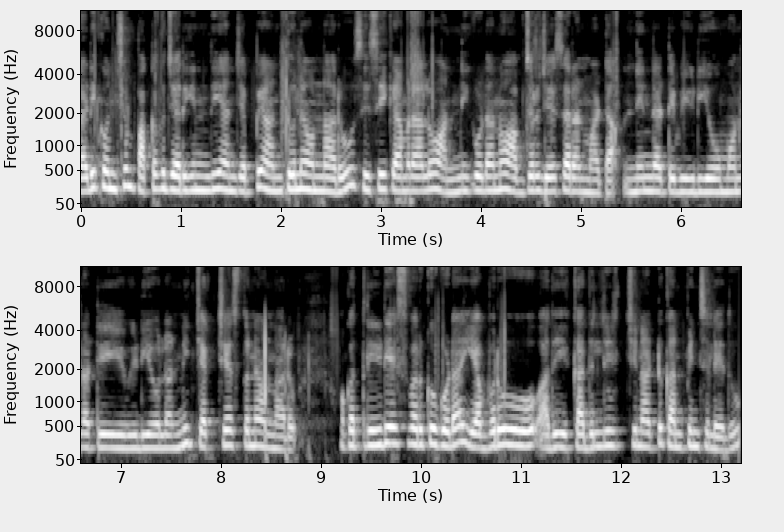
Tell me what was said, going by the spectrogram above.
గడి కొంచెం పక్కకు జరిగింది అని చెప్పి అంటూనే ఉన్నారు. సీసీ కెమెరాలో అన్నీ కూడాను అబ్జర్వ్ చేశారనమాట. నిన్నటి వీడియో మొన్నటి వీడియోలు అన్నీ చెక్ చేస్తూనే ఉన్నారు. ఒక త్రీ డేస్ వరకు కూడా ఎవరు అది కదిలిచ్చినట్టు కనిపించలేదు.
